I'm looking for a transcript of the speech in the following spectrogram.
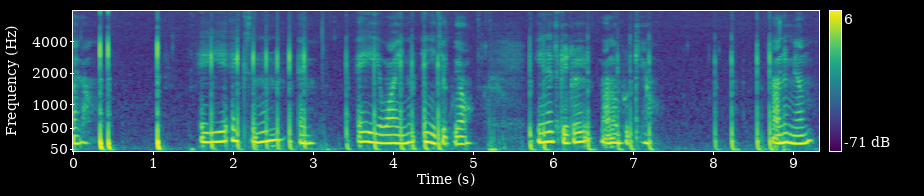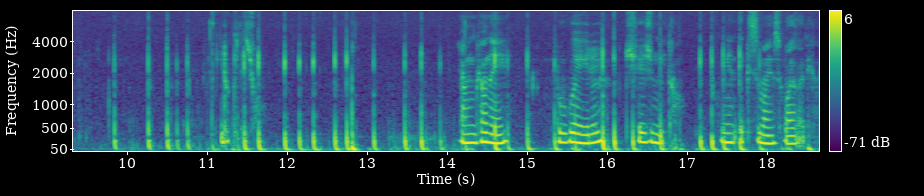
아니다. A의 x는 m, a의 y는 n이 되고요. 얘네 둘이를 나눠 볼게요. 나누면 이렇게 되죠. 양변에 로그 a를 취해줍니다. 그러면 x-y가 돼요.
